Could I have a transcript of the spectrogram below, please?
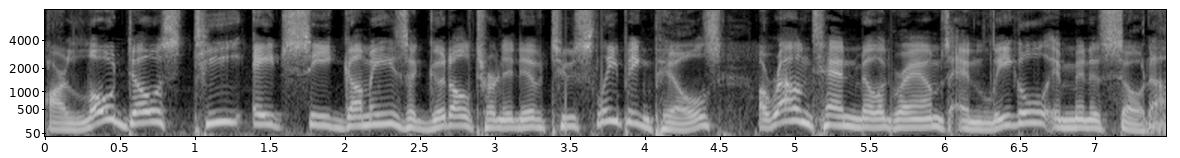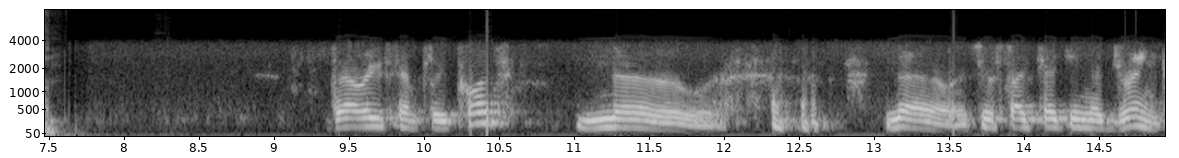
are low dose THC gummies a good alternative to sleeping pills, around 10 milligrams, and legal in Minnesota? Very simply put, no. no. It's just like taking a drink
